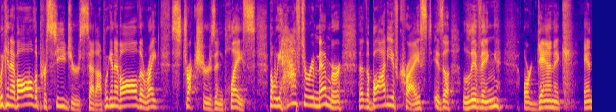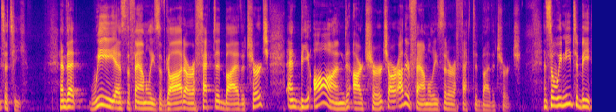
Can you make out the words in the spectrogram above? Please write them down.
We can have all the procedures set up, we can have all the right structures in place, but we have to remember that the body of Christ is a living, organic entity. And that we, as the families of God, are affected by the church, and beyond our church are other families that are affected by the church. And so we need to be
